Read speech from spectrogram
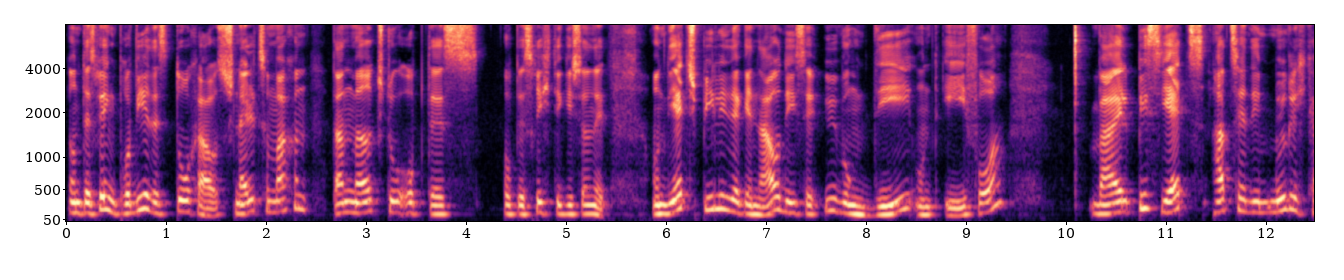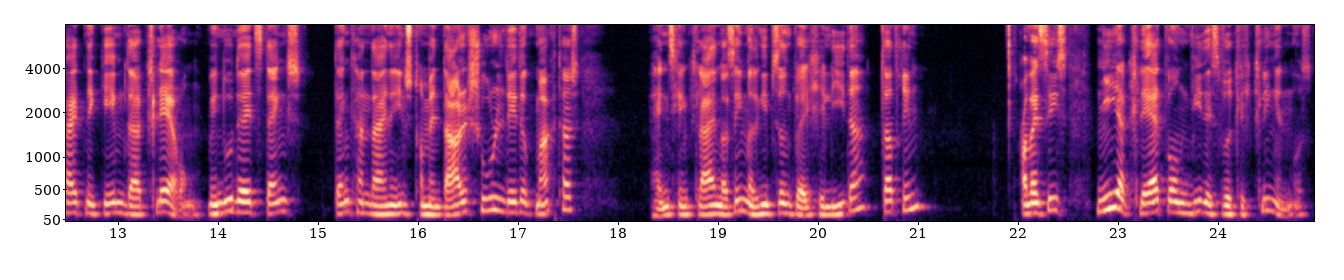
und deswegen probier das durchaus schnell zu machen, dann merkst du, ob das ob das richtig ist oder nicht. Und jetzt spiele ich dir genau diese Übung D und E vor, weil bis jetzt hat es ja die Möglichkeit nicht gegeben der Erklärung. Wenn du dir jetzt denkst, denk an deine Instrumentalschulen, die du gemacht hast, Hänschen klein, was immer, da gibt es irgendwelche Lieder da drin, aber es ist nie erklärt worden, wie das wirklich klingen muss.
